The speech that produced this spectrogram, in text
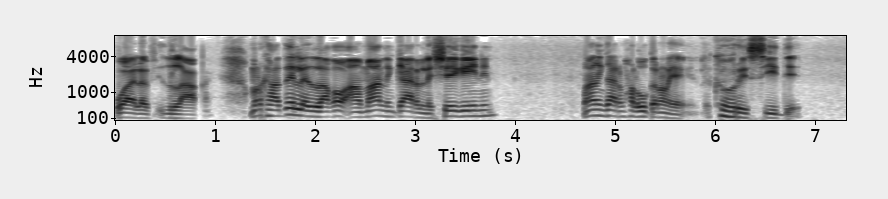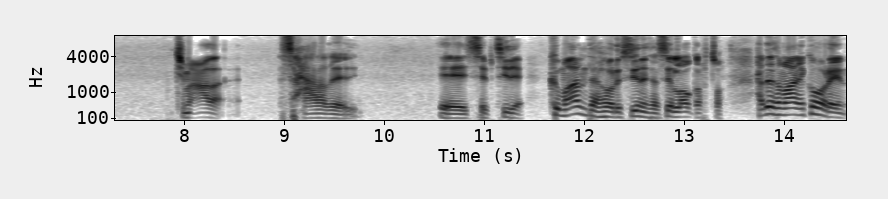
Waa la idlaaqay. Marka haddii la idlaaqo aan maalin gaaran la sheegaynin. Maalin gaara maxaa lagu garanaya ka horraysiidee jimcada saxaaradeedii ee sabtida maalintaa horraysiinaysaa si loo garto. Haddaysa maalin ka horeyn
